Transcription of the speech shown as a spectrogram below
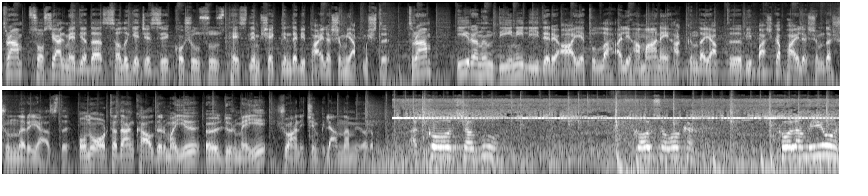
Trump sosyal medyada salı gecesi koşulsuz teslim şeklinde bir paylaşım yapmıştı. Trump, İran'ın dini lideri Ayetullah Ali Hamaney hakkında yaptığı bir başka paylaşımda şunları yazdı. Onu ortadan kaldırmayı, öldürmeyi şu an için planlamıyorum. Kol şabu, kol soğuk, kol amiyun.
